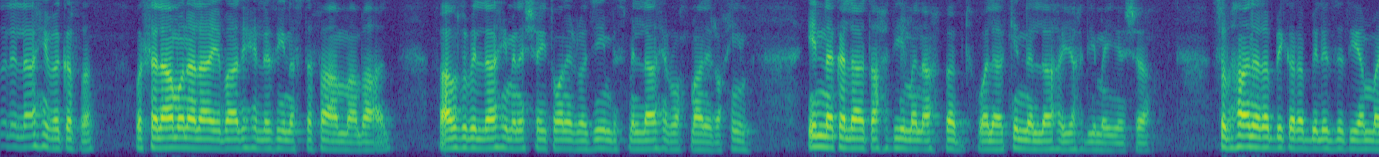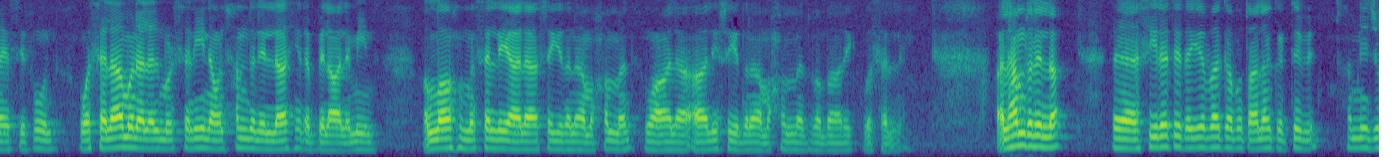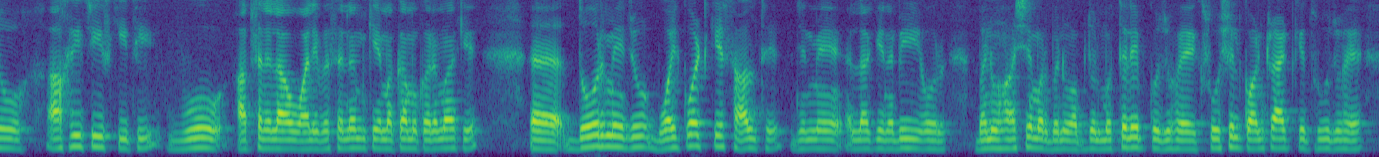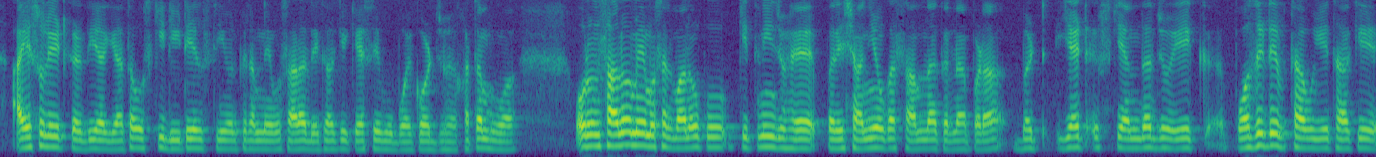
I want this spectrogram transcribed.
الحمد لله وكفى وسلام على عباده الذين اصطفى اما بعد۔ فاعوذ بالله من الشيطان الرجيم بسم الله الرحمن الرحيم انك لا تهدي من احببت ولكن الله يهدي من يشاء سبحان ربك رب العزه عما يصفون وسلام على المرسلين والحمد لله رب العالمين اللهم صل على سيدنا محمد وعلى ال سيدنا محمد وبارك وسلم۔ الحمد للہ سیرت طیبہ کا مطالعہ کرتے ہوئے ہم نے جو آخری چیز کی تھی وہ آپ صلی اللہ علیہ وسلم کے مکہ مکرمہ کے دور میں جو بوائیکاٹ کے سال تھے، جن میں اللہ کے نبی اور بنو ہاشم اور بنو عبد المطلب کو جو ہے ایک سوشل کانٹریکٹ کے تھرو جو ہے آئسولیٹ کر دیا گیا تھا، اس کی ڈیٹیلز تھیں اور پھر ہم نے وہ سارا دیکھا کہ کیسے وہ بوائیکاٹ جو ہے ختم ہوا۔ اور ان سالوں میں مسلمانوں کو کتنی جو ہے پریشانیوں کا سامنا کرنا پڑا بٹ یٹ اس کے اندر جو ایک پازیٹیو تھا وہ یہ تھا کہ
